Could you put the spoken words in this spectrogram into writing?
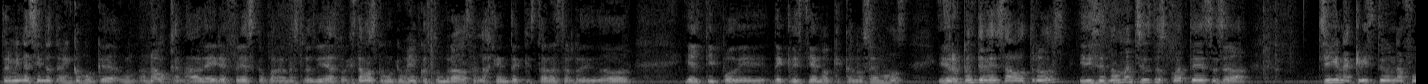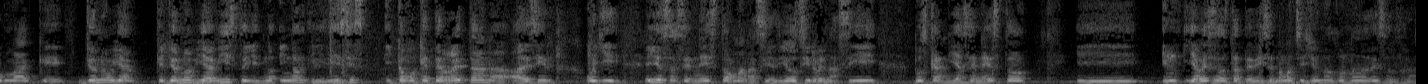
termina siendo también como que un- una bocanada de aire fresco para nuestras vidas porque estamos como que muy acostumbrados a la gente que está a nuestro alrededor y el tipo de, de cristiano que conocemos y de repente ves a otros y dices no manches estos cuates o sea siguen a Cristo de una forma que yo no había que yo no había visto y no, y no y dices y como que te retan a, a decir oye ellos hacen esto aman así a Dios sirven así buscan y hacen esto y, y, y a veces hasta te dicen no manches yo no hago nada de eso o sea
